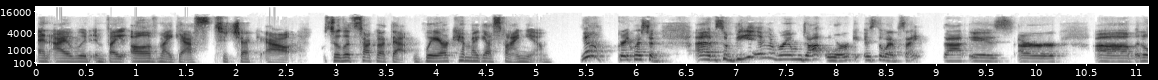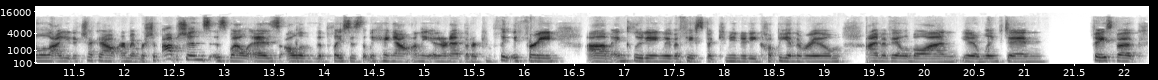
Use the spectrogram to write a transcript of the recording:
And I would invite all of my guests to check out. So let's talk about that. Where can my guests find you? Yeah, great question. Um, so beintheroom.org is the website. That is our, um, it'll allow you to check out our membership options as well as all of the places that we hang out on the internet that are completely free, um, including we have a Facebook community called Be in the Room. I'm available on, you know, LinkedIn, Facebook,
